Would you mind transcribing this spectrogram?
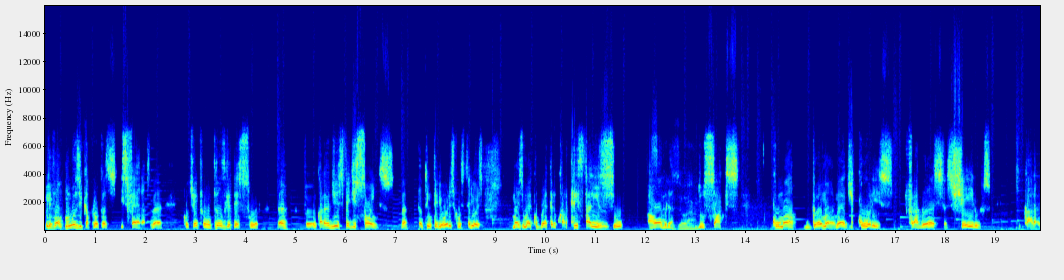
levou a música para outras esferas, né? Coltrane foi um transgressor, né? Foi um cara de expedições, né? Tanto interiores como exteriores. Mas o Michael Brecker, o cara cristalizou a cristalizou, obra é. do sax com uma gama né, de cores, fragrâncias, cheiros, que, cara,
